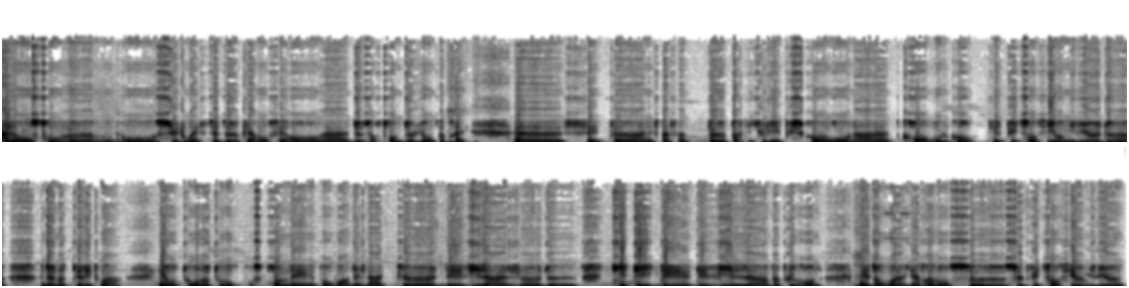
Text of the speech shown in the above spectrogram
Alors on se trouve euh, au sud-ouest de Clermont-Ferrand, à 2h30 de Lyon à peu près. Euh, c'est euh, un espace un peu particulier puisqu'en gros on a un grand volcan qui est le puits de Sancy au milieu de, de notre territoire et on tourne autour pour se promener, pour voir des lacs, des villages de, typiques, des, des, villes un peu plus grandes. Et donc voilà, il y a vraiment ce, ce puits de Sancy au milieu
